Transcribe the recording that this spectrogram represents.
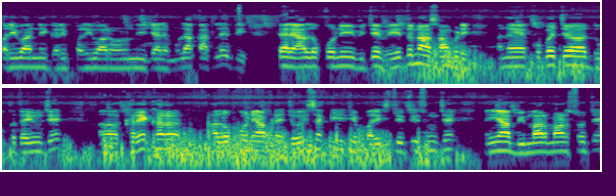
પરિવારની, ગરીબ પરિવારોની જ્યારે મુલાકાત લીધી ત્યારે આ લોકોની વિજય વેદના સાંભળી અને ખૂબ જ દુઃખ થયું છે. ખરેખર આ લોકોને આપણે જોઈ શકીએ જે પરિસ્થિતિ શું છે. અહીંયા બીમાર માણસો છે,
